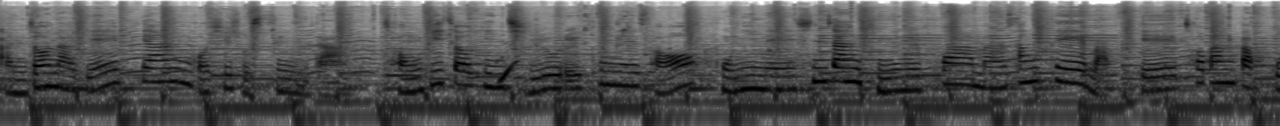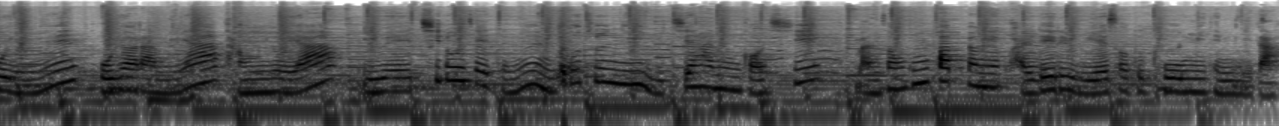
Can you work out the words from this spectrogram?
안전하게 피하는 것이 좋습니다. 정기적인 진료를 통해서 본인의 신장 기능을 포함한 상태에 맞게 처방받고 있는 고혈압약, 당뇨약, 이외의 치료제 등은 꾸준히 유지하는 것이 만성 콩팥병의 관리를 위해서도 도움이 됩니다.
